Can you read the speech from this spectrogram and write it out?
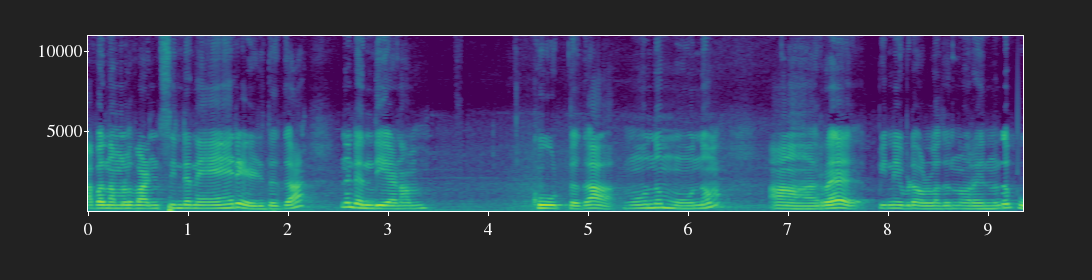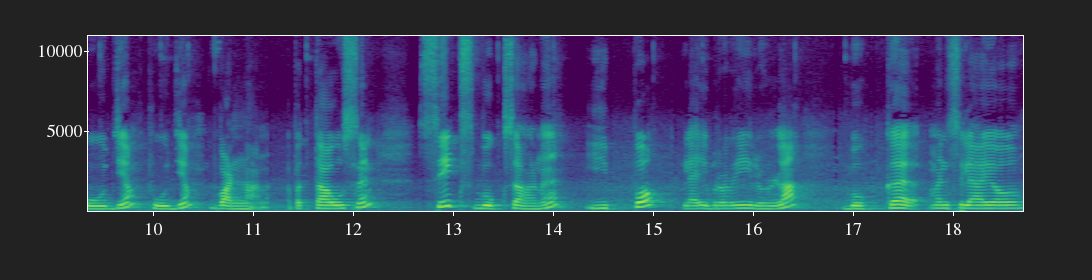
അപ്പോൾ നമ്മൾ വൺസിന്റെ നേരെ എഴുതുക. എന്നിട്ട് എന്ത് ചെയ്യണം? കൂട്ടുക. മൂന്നും മൂന്നും ആറ്. പിന്നെ ഇവിടെ ഉള്ളതെന്ന് പറയുന്നത് പൂജ്യം പൂജ്യം വൺ ആണ്. അപ്പോൾ തൗസൻഡ് സിക്സ് ബുക്സ് ആണ് ഇപ്പോൾ ലൈബ്രറിയിലുള്ള ബുക്ക് മനസ്സിലായോ?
